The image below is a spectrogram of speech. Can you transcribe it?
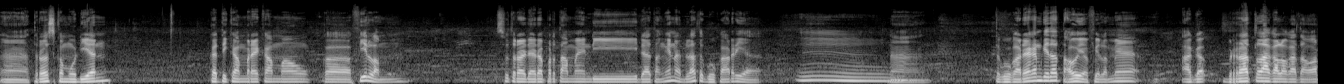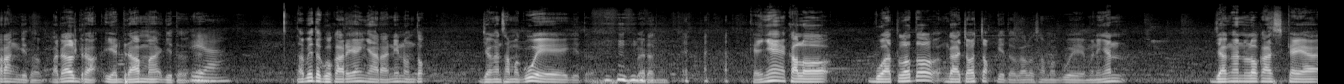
Nah, terus kemudian ketika mereka mau ke film, sutradara pertama yang didatengin adalah Teguh Karya. Hmm. Nah, Teguh Karya kan kita tahu ya filmnya agak berat lah kalau kata orang gitu. Padahal dra- ya drama gitu. kan. Iya. Tapi Teguh Karya yang nyaranin untuk jangan sama gue gitu. ibaratnya. Kayaknya kalau buat lo tuh nggak cocok gitu kalau sama gue. Mendingan jangan lo kasih kayak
